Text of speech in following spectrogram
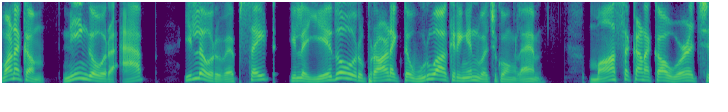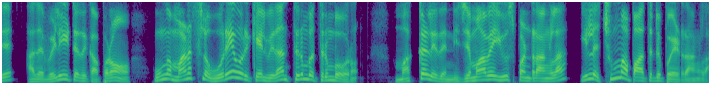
வணக்கம். நீங்க ஒரு ஆப் இல்ல ஒரு வெப்சைட் இல்ல ஏதோ ஒரு ப்ராடக்ட்டை உருவாக்குறீங்கன்னு வச்சுக்கோங்களேன். மாசக்கணக்கா உழைச்சு அதை வெளியிட்டதுக்கு அப்புறம் உங்க மனசுல ஒரே ஒரு கேள்விதான் திரும்ப திரும்ப வரும். மக்கள் இதை நிஜமாவே யூஸ் பண்றாங்களா? இல்ல சும்மா பார்த்துட்டு போயிடுறாங்களா?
